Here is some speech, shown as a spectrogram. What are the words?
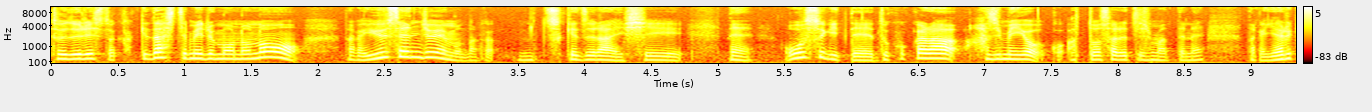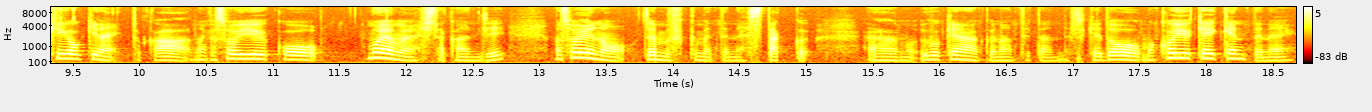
To Do リスト書き出してみるもののなんか優先順位もなんかつけづらいし、ね、多すぎてどこから始めようこう圧倒されてしまってねなんかやる気が起きないとかなんかそういうこうモヤモヤした感じ、まあ、そういうのを全部含めてね stuck。あの動けなくなってたんですけど、まあ、こういう経験ってね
